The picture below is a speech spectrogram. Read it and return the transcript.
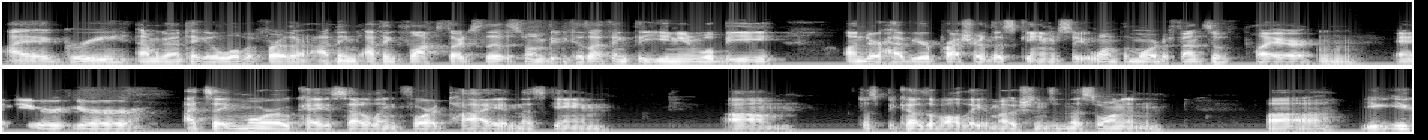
I agree. I'm going to take it a little bit further. I think I think Flach starts this one because I think the Union will be under heavier pressure this game, so you want the more defensive player Mhm. and you're you're I'd say more okay settling for a tie in this game. Um just because of all the emotions in this one. And uh you you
